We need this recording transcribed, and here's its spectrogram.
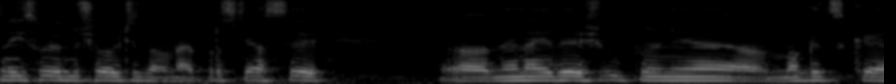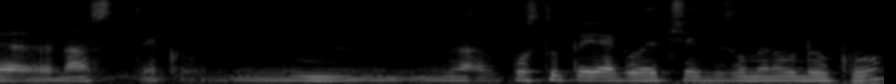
nejsou jednoduše léčitelné. Prostě asi eh, nenajdeš úplně magické nást, jako, mm, na- postupy, jak léčit zlomenou ruku,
